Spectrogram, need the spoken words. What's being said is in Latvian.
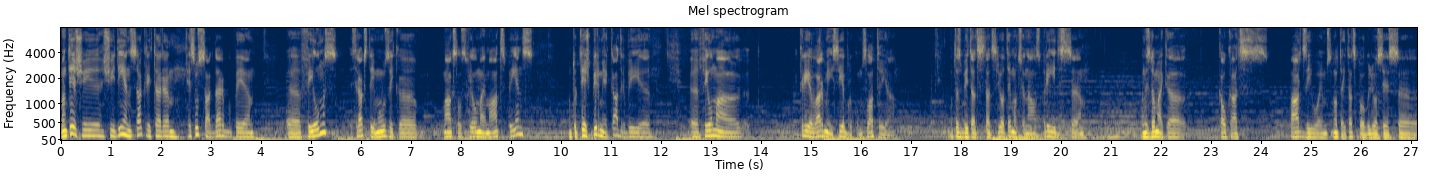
Man tieši šī diena sakrita ar, es uzsāku darbu pie uh, filmas. Es rakstīju mūziku mākslas filmai Mātes piens, un tur tieši pirmie kadri bija. Uh, Eh, filmā Krievijas armijas iebrukums Latvijā. Un tas bija tāds, tāds ļoti emocionāls brīdis. Eh, un es domāju, ka kaut kāds pārdzīvojums noteikti atspoguļosies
